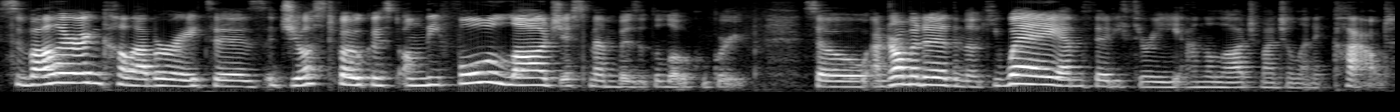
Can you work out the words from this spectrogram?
Sawala and collaborators just focused on the four largest members of the local group. So Andromeda, the Milky Way, M33, and the Large Magellanic Cloud.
